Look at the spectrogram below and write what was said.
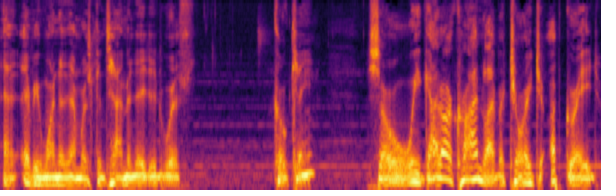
and every one of them was contaminated with cocaine. So we got our crime laboratory to upgrade.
